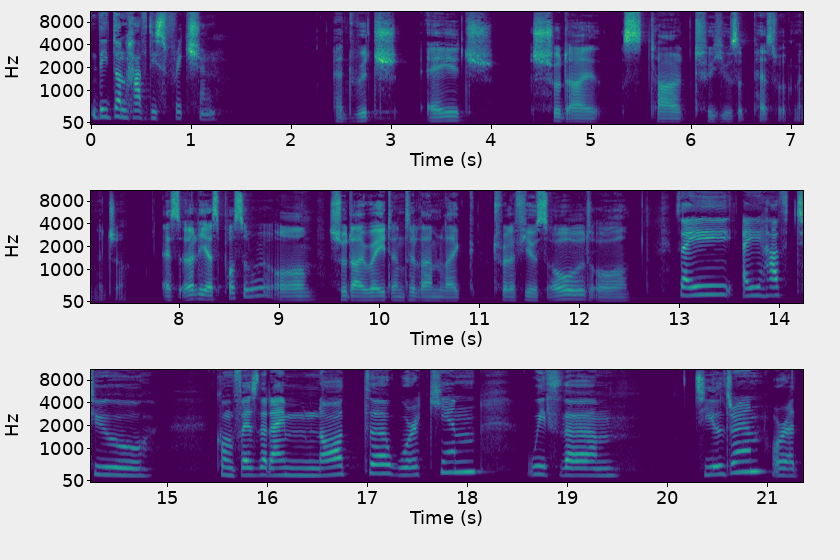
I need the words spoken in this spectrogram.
they don't have this friction. At which age should I start to use a password manager? As early as possible, or should I wait until I'm like 12 years old, or? So I, I have to confess that I'm not uh, working with um, children or at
